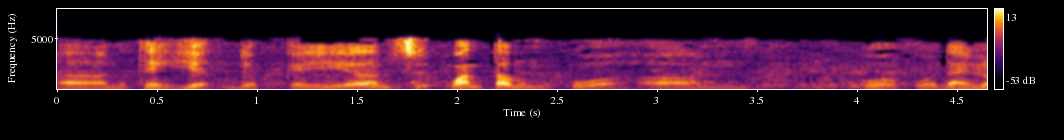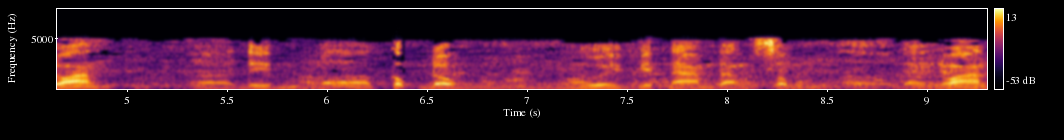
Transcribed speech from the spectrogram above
à, nó thể hiện được cái sự quan tâm của uh, của của Đài Loan uh, đến cộng đồng người Việt Nam đang sống ở Đài Loan,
